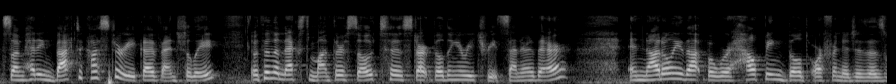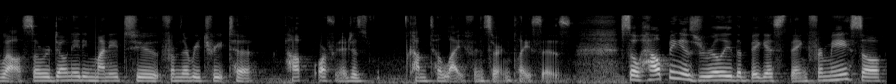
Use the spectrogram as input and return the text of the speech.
So I'm heading back to Costa Rica eventually, within the next month or so, to start building a retreat center there. And not only that, but we're helping build orphanages as well. So we're donating money to from the retreat to help orphanages come to life in certain places. So helping is really the biggest thing for me. So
